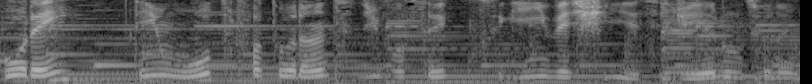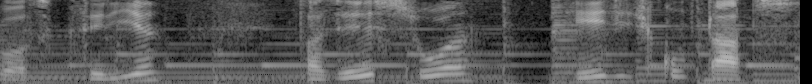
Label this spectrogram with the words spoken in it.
Porém, tem um outro fator antes de você conseguir investir esse dinheiro no seu negócio, que seria fazer sua rede de contatos.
